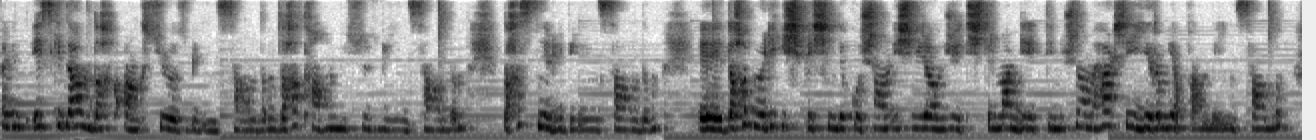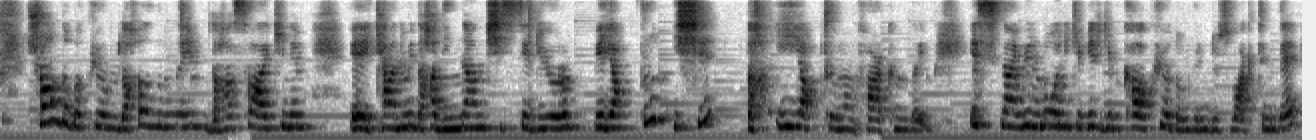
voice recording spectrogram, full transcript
hani eskiden daha anksiyöz bir insandım, daha tahammülsüz bir insandım, daha sinirli bir insandım, ee, daha böyle iş peşinde koşan, işi bir an önce yetiştirmem gerektiğini düşünen ama her şeyi yarım yapan bir insandım. Şu anda bakıyorum daha ılımlıyım, daha sakinim, ee, kendimi daha dinlenmiş hissediyorum ve yaptığım işi daha iyi yaptığımın farkındayım. Eskiden günde 12-1 gibi kalkıyordum gündüz vaktinde.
